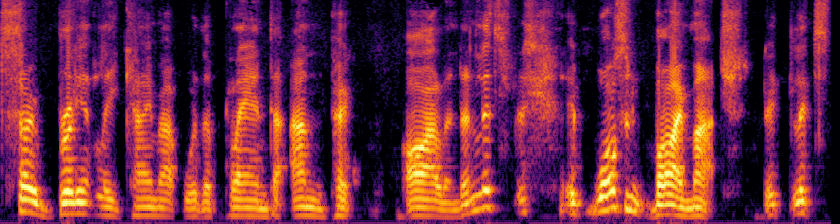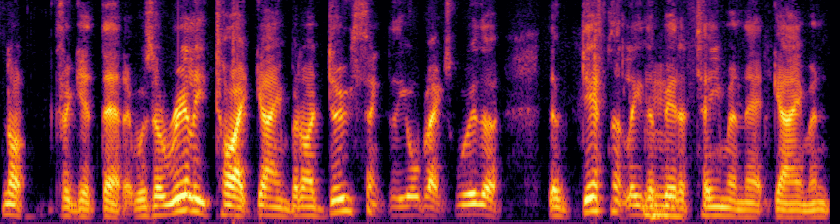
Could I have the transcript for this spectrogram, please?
so brilliantly came up with a plan to unpick Ireland, and let's it wasn't by much. Let, us not forget that it was a really tight game. But I do think the All Blacks were the, the definitely the mm. better team in that game, and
